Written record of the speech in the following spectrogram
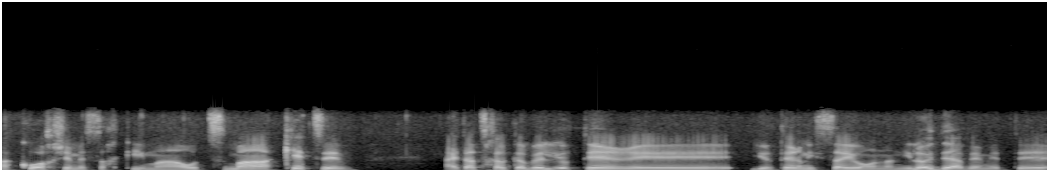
הכוח שמשחקים, העוצמה, הקצב, הייתה צריכה לקבל יותר, אה, יותר ניסיון, אני לא יודע באמת אה,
